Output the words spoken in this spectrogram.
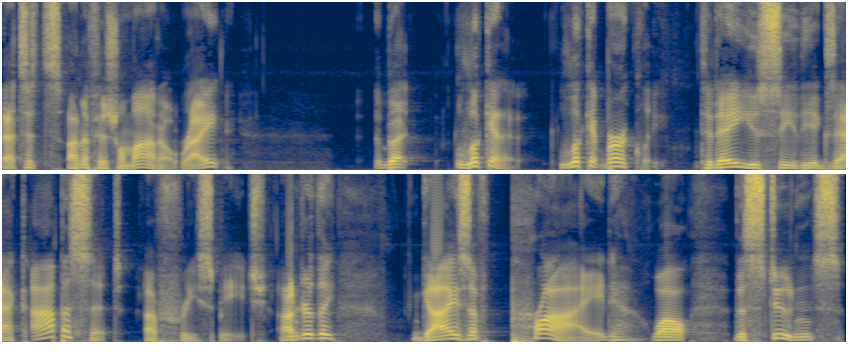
That's its unofficial motto, right? But look at it. Look at Berkeley. Today, you see the exact opposite of free speech. Under the guise of pride, while the students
